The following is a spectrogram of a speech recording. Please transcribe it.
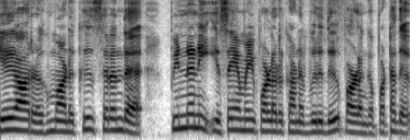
ஏ ஆர் ரஹ்மானுக்கு சிறந்த பின்னணி இசையமைப்பாளருக்கான விருது வழங்கப்பட்டது.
